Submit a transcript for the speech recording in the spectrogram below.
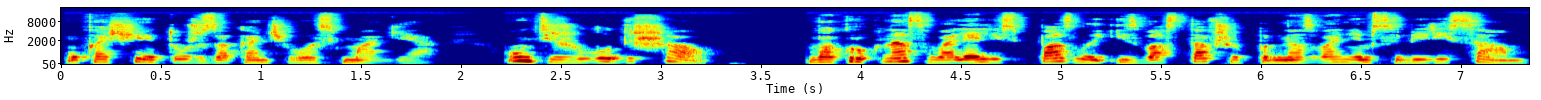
У Кощея тоже заканчивалась магия. Он тяжело дышал. Вокруг нас валялись пазлы из восставших под названием «Собери сам».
